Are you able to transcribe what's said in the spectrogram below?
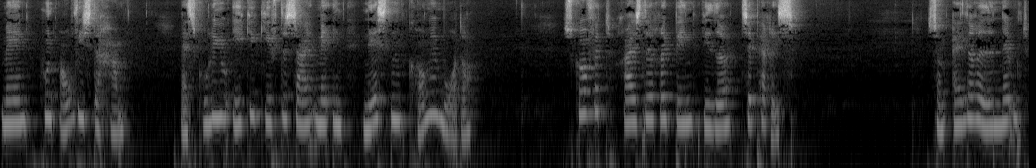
men hun afviste ham. Man skulle jo ikke gifte sig med en næsten kongemorder. Skuffet rejste Ribin videre til Paris. Som allerede nævnt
